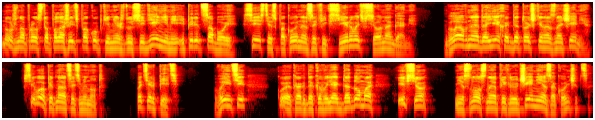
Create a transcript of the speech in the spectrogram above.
Нужно просто положить покупки между сиденьями и перед собой, сесть и спокойно зафиксировать все ногами. Главное доехать до точки назначения. Всего 15 минут. Потерпеть. Выйти, кое-как доковылять до дома, и все. Несносное приключение закончится.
